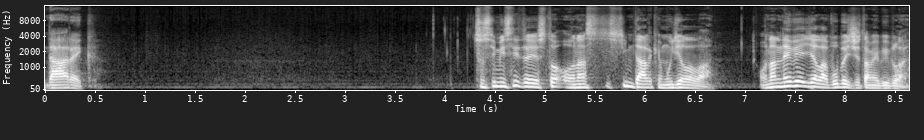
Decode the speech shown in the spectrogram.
Dárek. Co si myslíte, že to ona s tím dárkem udělala? Ona nevěděla vůbec, že tam je Bible.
